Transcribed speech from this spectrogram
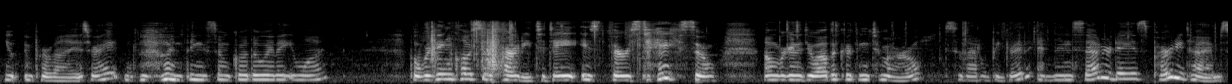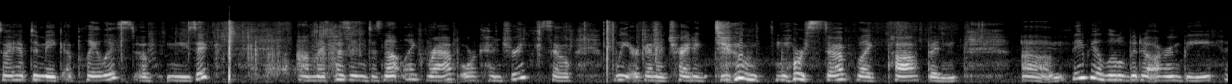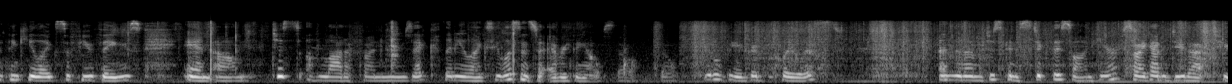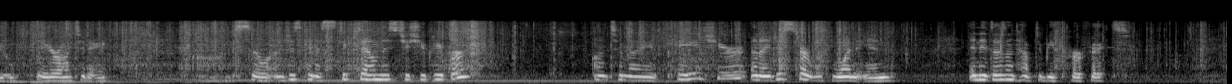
you improvise, right? when things don't go the way that you want. But we're getting close to the party. Today is Thursday, so um, we're going to do all the cooking tomorrow. So that'll be good. And then Saturday is party time. So I have to make a playlist of music. Um, my cousin does not like rap or country, so we are going to try to do more stuff like pop and um, maybe a little bit of R&B. I think he likes a few things. And um, just a lot of fun music that he likes. He listens to everything else, though. So it'll be a good playlist. And then I'm just going to stick this on here. So I got to do that too later on today. Um, so I'm just going to stick down this tissue paper onto my page here. And I just start with one end. And it doesn't have to be perfect.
